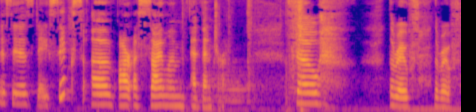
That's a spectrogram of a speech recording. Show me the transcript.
This is day six of our asylum adventure. So, the roof, the roof.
